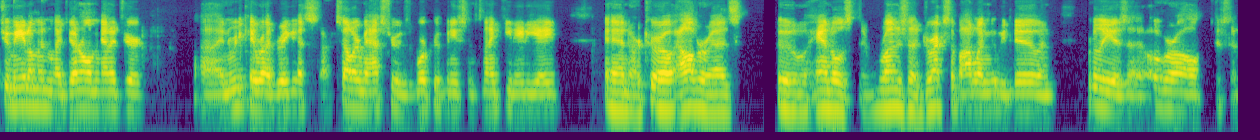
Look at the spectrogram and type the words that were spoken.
Jim Edelman, my general manager, uh, Enrique Rodriguez, our cellar master, who's worked with me since 1988, and Arturo Alvarez, who handles, runs the directs the bottling that we do, and really is an overall just a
